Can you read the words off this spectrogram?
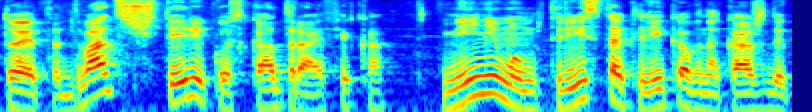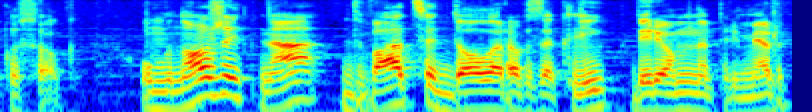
то это 24 куска трафика, минимум 300 кликов на каждый кусок. Умножить на 20 долларов за клик, берем, например,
